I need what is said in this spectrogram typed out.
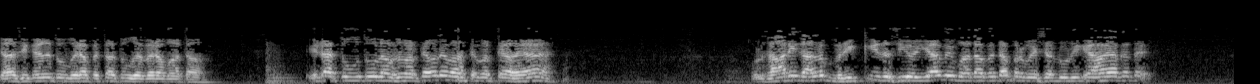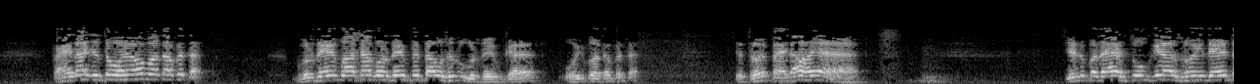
ਜਾਂ ਅਸੀਂ ਕਹਿੰਦੇ ਤੂੰ ਮੇਰਾ ਪਿਤਾ, ਤੂੰ ਹੈ ਮੇਰਾ ਮਾਤਾ। ਇਹਦਾ ਤੂੰ ਤੂੰ ਲਫ਼ਜ਼ ਵਰਤਿਆ, ਉਹਦੇ ਵਾਸਤੇ ਵਰਤਿਆ ਹੋਇਆ ਹੈ। ਹੁਣ ਸਾਰੀ ਗੱਲ ਬਰੀਕੀ ਦਸੀ ਹੋਈ ਆ ਵੀ ਮਾਤਾ ਪਿਤਾ ਪਰਮੇਸ਼ਰ ਨੂੰ ਨਹੀਂ ਕਿਹਾ ਹੋਇਆ ਕਦੇ। ਪੈਦਾ ਜਿੱਤੋਂ ਹੋਇਆ ਉਹ ਮਾਤਾ ਪਿਤਾ। ਗੁਰਦੇਵ ਮਾਤਾ, ਗੁਰਦੇਵ ਪਿਤਾ, ਉਸ ਨੂੰ ਗੁਰਦੇਵ ਕਹੇ ਉਹੀ ਮਾਤਾ ਪਿਤਾ। ਜਿੱਥੋਂ ਇਹ ਪੈਦਾ ਹੋਇਆ ਹੈ ਜਿਹਨੂੰ ਪਤਾ ਤੂੰ ਕਿਹਾ ਸੋਈ ਦੇਤ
